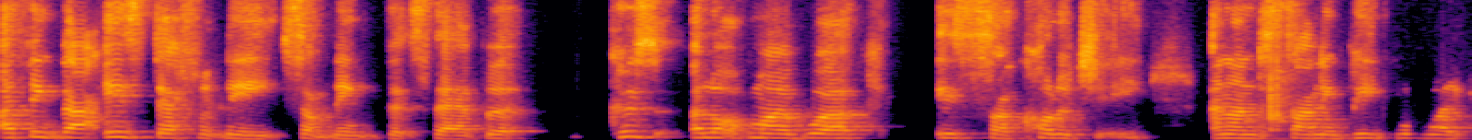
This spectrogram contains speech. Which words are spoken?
I think that is definitely something that's there. But because a lot of my work is psychology and understanding people like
